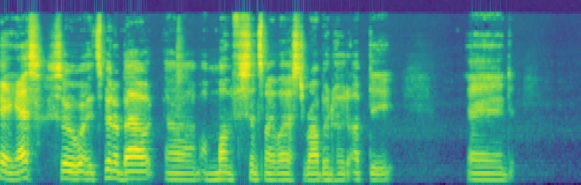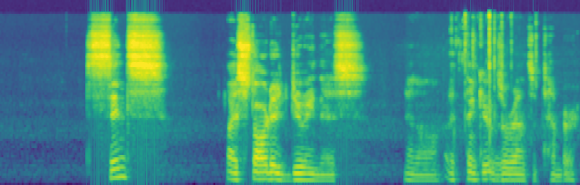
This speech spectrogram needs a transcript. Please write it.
Hey guys, so it's been about um, a month since my last Robinhood update, and since I started doing this, you know, I think it was around September.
